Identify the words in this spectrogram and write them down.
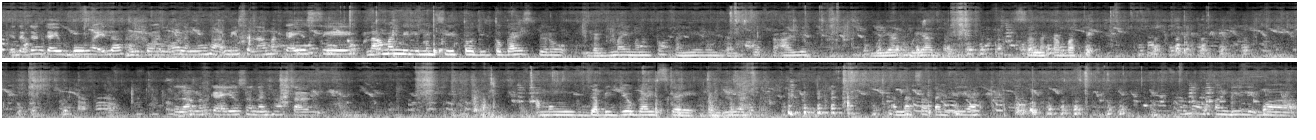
Kadagan kayo bunga ila kay kuan o nanguha mi salamat kayo si Naman mi limonsito dito guys, pero gagmay man to. Kanina dagko kaayo. Buyag-buyag. Sa nakabati. Salamat kayo sa nanghatag. Among gabidyo guys kay Tagiya. Anak sa tag-iya. Ano ang pangdili ba?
